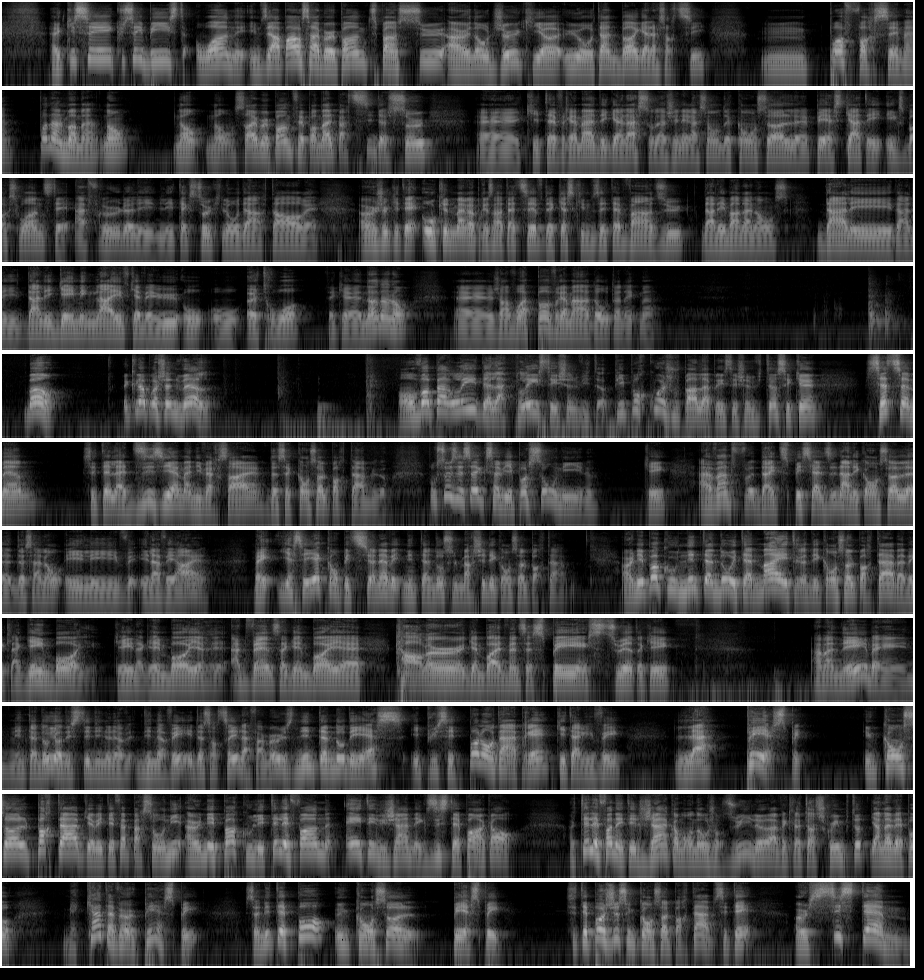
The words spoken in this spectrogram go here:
Euh, qui c'est QC Beast One? Il me dit à part Cyberpunk, tu penses-tu à un autre jeu qui a eu autant de bugs à la sortie? Hmm, Pas forcément. Pas dans le moment, non. Non, non. Cyberpunk fait pas mal partie de ceux euh, qui étaient vraiment dégueulasses sur la génération de consoles euh, PS4 et Xbox One. C'était affreux, les, textures qui loadaient en retard. Euh, un jeu qui était aucunement représentatif de ce qui nous était vendu dans les bandes annonces, dans les, dans les, dans les gaming live qu'il y avait eu au, E3. Fait que non, non, non. J'en vois pas vraiment d'autres, honnêtement. Bon. Fait que la prochaine nouvelle. On va parler de la PlayStation Vita. Puis pourquoi je vous parle de la PlayStation Vita, c'est que cette semaine, c'était la dixième anniversaire de cette console portable-là. Pour ceux et celles qui ne saviez pas, Sony, là, avant d'être spécialisé dans les consoles de salon et, les, et la VR, ben, il essayait de compétitionner avec Nintendo sur le marché des consoles portables. À une époque où Nintendo était maître des consoles portables avec la Game Boy, la Game Boy Advance, la Game Boy euh, Color, Game Boy Advance SP, ainsi de suite, ok? À un moment donné, ben, Nintendo ils ont décidé d'innover et de sortir la fameuse Nintendo DS. Et puis c'est pas longtemps après qu'est arrivée la PSP. Une console portable qui avait été faite par Sony à une époque où les téléphones intelligents n'existaient pas encore. Un téléphone intelligent comme on a aujourd'hui, avec le touchscreen et tout, il n'y en avait pas. Mais quand tu avais un PSP, ce n'était pas une console PSP. C'était pas juste une console portable, c'était un système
